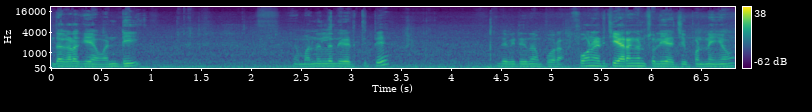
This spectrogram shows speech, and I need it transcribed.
இந்த கடைக்கு என் வண்டி. என் மண்ணுலேருந்து எடுத்துகிட்டு இந்த வீட்டுக்கு தான் போகிறேன் ஃபோன் அடித்து இறங்குன்னு சொல்லியாச்சு பொண்ணையும்.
